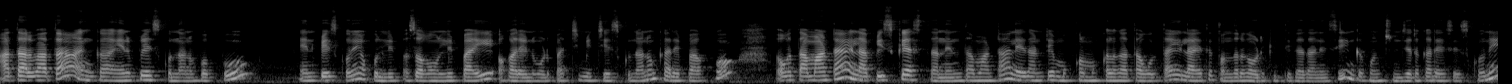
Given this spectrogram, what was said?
ఆ తర్వాత ఇంకా ఎనిపేసుకున్నాను పప్పు. ఎనిపేసుకొని ఒక ఉల్లి సగం ఉల్లిపాయ ఒక రెండు మూడు పచ్చిమిర్చి వేసుకున్నాను కరివేపాకు ఒక టమాటా ఇలా పిసికేస్తాను. నేను టమాటా లేదంటే ముక్కలు ముక్కలుగా తగులుతాయి ఇలా అయితే తొందరగా ఉడికిద్ది కదా అనేసి ఇంకా కొంచెం జీలకర్ర వేసేసుకొని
